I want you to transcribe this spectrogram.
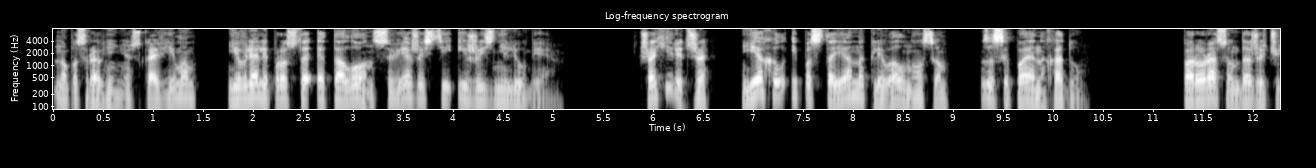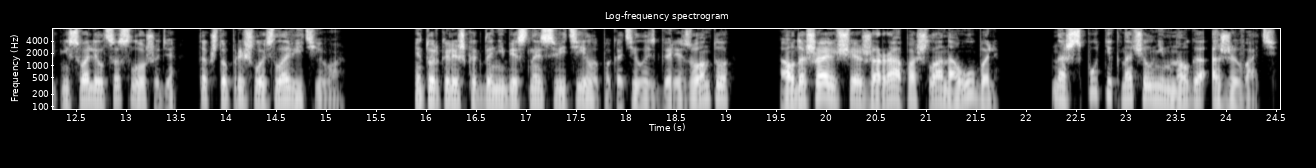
но по сравнению с Кавимом являли просто эталон свежести и жизнелюбия. Шахирит же ехал и постоянно клевал носом, засыпая на ходу. Пару раз он даже чуть не свалился с лошади, так что пришлось ловить его. И только лишь когда небесное светило покатилось к горизонту, а удушающая жара пошла на убыль, наш спутник начал немного оживать.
